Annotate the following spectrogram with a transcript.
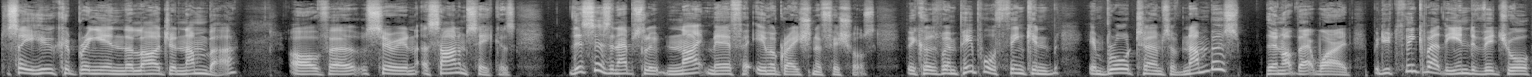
to see who could bring in the larger number of uh, Syrian asylum seekers. This is an absolute nightmare for immigration officials because when people think in, in broad terms of numbers, they're not that worried. But you think about the individual.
